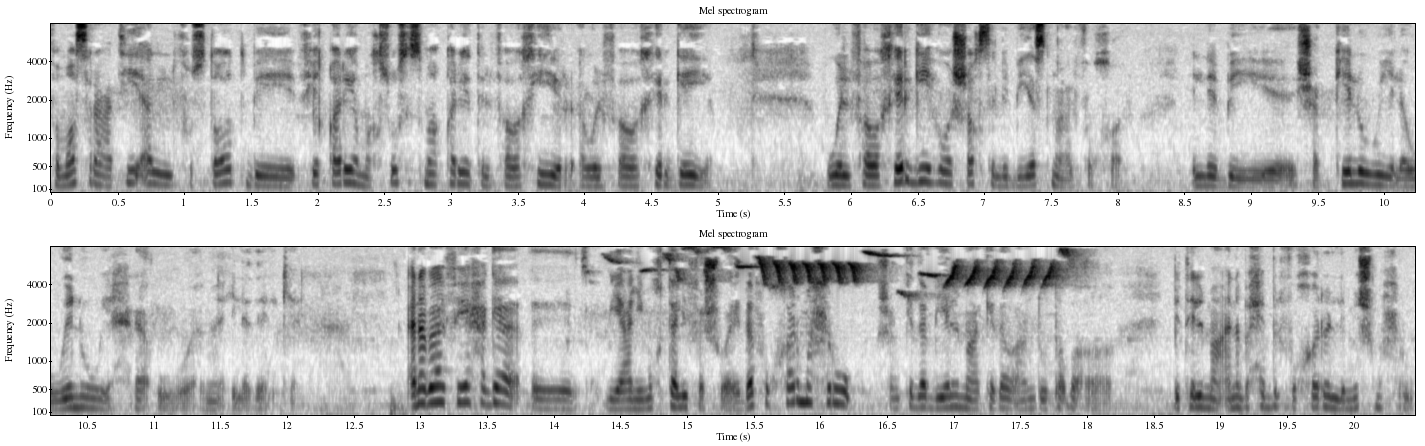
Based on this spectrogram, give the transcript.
في مصر عتيقة الفسطاط في قرية مخصوص اسمها قرية الفواخير أو الفواخرجية. والفواخرجي هو الشخص اللي بيصنع الفخار اللي بيشكله ويلونه ويحرقه وما إلى ذلك يعني. أنا بقى في حاجة آه، يعني مختلفة شوية. ده فخار محروق عشان كده بيلمع كده وعنده طبقة بتلمع. أنا بحب الفخار اللي مش محروق.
